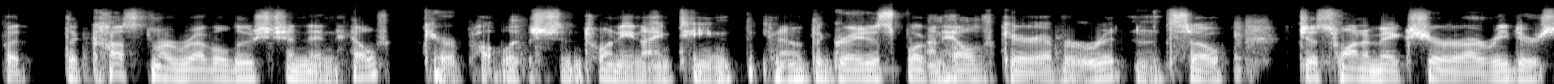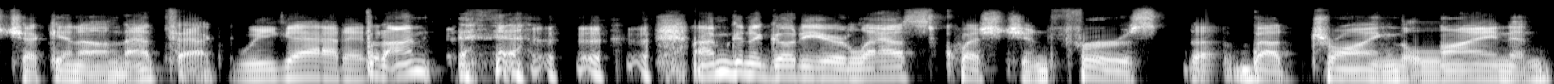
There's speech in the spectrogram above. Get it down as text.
but the Customer Revolution in Healthcare published in 2019, you know, the greatest book on healthcare ever written. So just want to make sure our readers check in on that fact. We got it. But I'm I'm going to go to your last question first about drawing the line and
